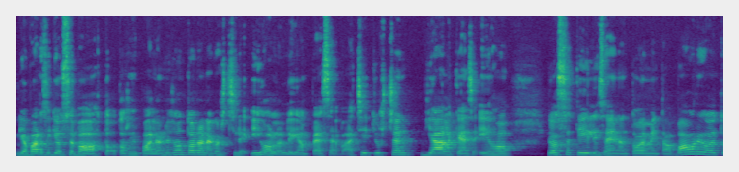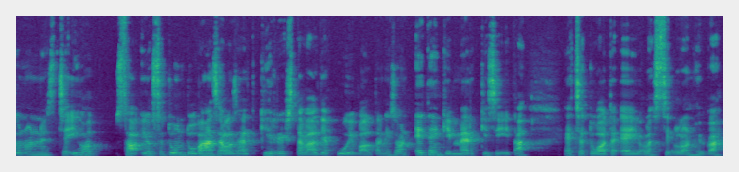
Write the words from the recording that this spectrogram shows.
ja varsinkin jos se vaahtoo tosi paljon, niin se on todennäköisesti sille iholle liian pesevä. Sitten just sen jälkeen se iho, jos se tiiliseinän toiminta on vaurioitunut, niin sit se iho, jos se tuntuu vähän sellaiselta kiristävältä ja kuivalta, niin se on etenkin merkki siitä, että se tuote ei ole silloin hyvä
